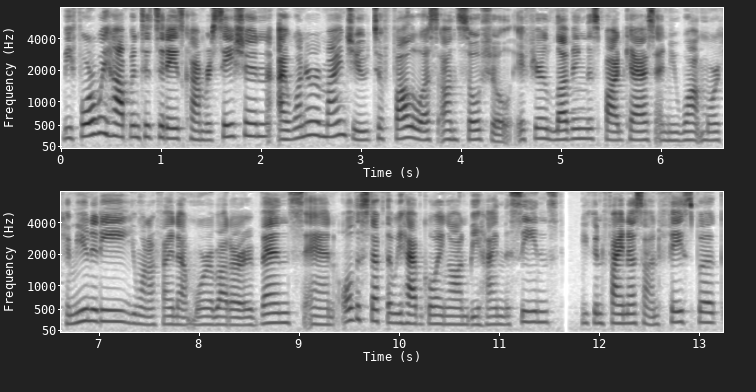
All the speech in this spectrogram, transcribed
Before we hop into today's conversation, I want to remind you to follow us on social. If you're loving this podcast and you want more community, you want to find out more about our events and all the stuff that we have going on behind the scenes, you can find us on Facebook,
